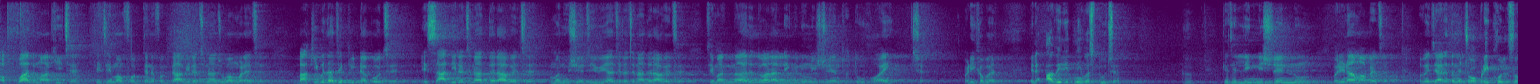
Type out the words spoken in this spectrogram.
અપવાદ માખી છે કે જેમાં ફક્ત ને ફક્ત આવી રચના જોવા મળે છે. બાકી બધા જે કીટકો છે, એ સાદી રચના ધરાવે છે, મનુષ્ય જેવી જ રચના ધરાવે છે, જેમાં નર દ્વારા લિંગનું નિશ્ચયન થતું હોય છે. પડી ખબર? એટલે આવી રીતની વસ્તુ છે કે જે લિંગ નિશ્ચયનું પરિણામ આપે છે. હવે જ્યારે તમે ચોપડી ખોલશો,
